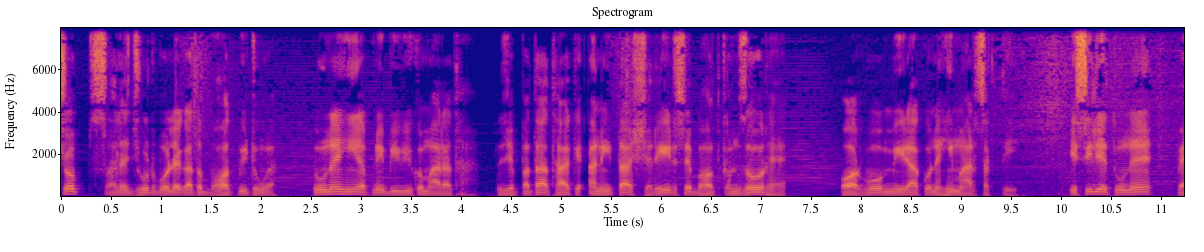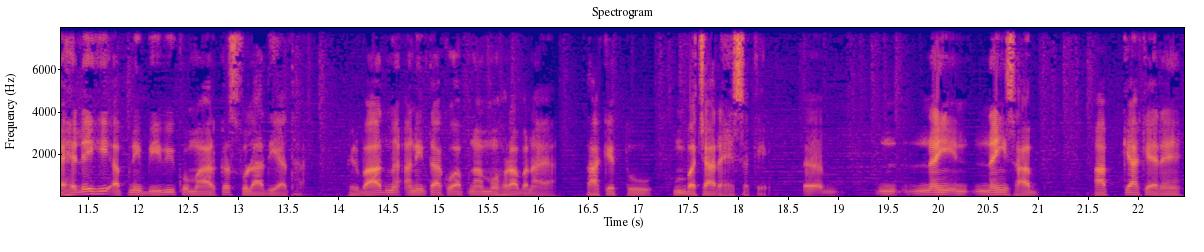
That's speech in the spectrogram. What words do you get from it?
चुप साले झूठ बोलेगा तो बहुत पीटूँगा। तूने ही अपनी बीवी को मारा था। तुझे पता था कि अनीता शरीर से बहुत कमज़ोर है और वो मीरा को नहीं मार सकती। इसीलिए तूने पहले ही अपनी बीवी को मारकर सुला दिया था। फिर बाद में अनीता को अपना मोहरा बनाया, ताकि तू बचा रह सके। नहीं नहीं साहब, आप क्या कह रहे हैं?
